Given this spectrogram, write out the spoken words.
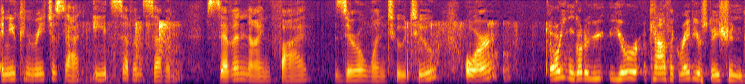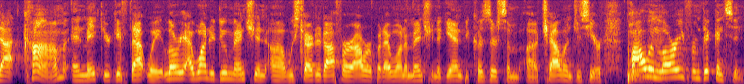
and you can reach us at 877-795-0122 or Or you can go to yourcatholicradiostation.com and make your gift that way. Laurie, I wanted to do mention, uh, we started off our hour, but I want to mention again because there's some uh, challenges here. Paul and Laurie from Dickinson.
